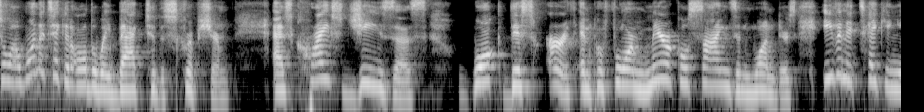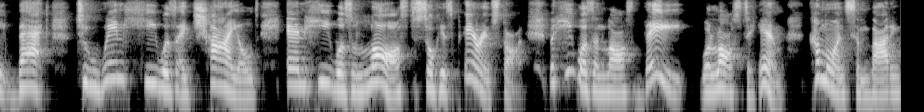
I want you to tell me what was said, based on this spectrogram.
So I want to take it all the way back to the scripture. As Christ Jesus walked this earth and performed miracle signs and wonders, even it taking it back to when he was a child and he was lost, so his parents thought. But he wasn't lost, they were lost to him. Come on, somebody.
